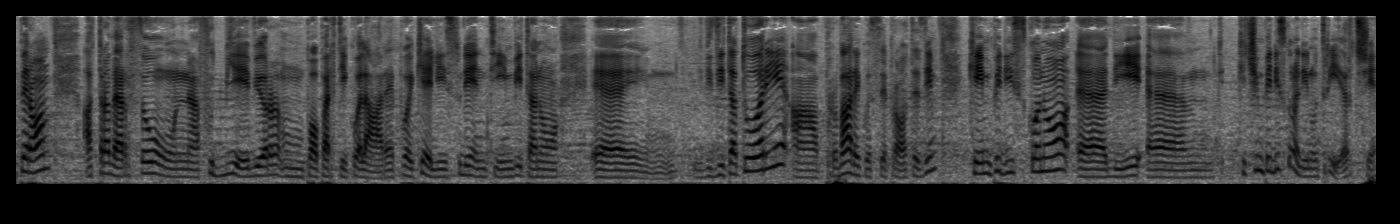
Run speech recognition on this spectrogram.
però attraverso un food behavior un po' particolare, poiché gli studenti invitano eh, i visitatori a provare queste protesi che, impediscono, eh, di, eh, che ci impediscono di nutrirci,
